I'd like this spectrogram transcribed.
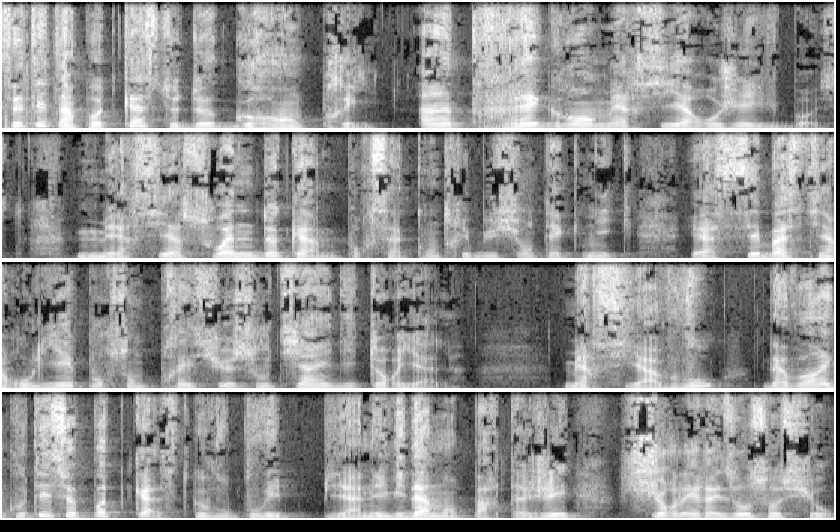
C'était un podcast de Grand Prix. Un très grand merci à Roger Yves Bost. Merci à Swan Decam pour sa contribution technique et à Sébastien Roulier pour son précieux soutien éditorial. Merci à vous d'avoir écouté ce podcast que vous pouvez bien évidemment partager sur les réseaux sociaux.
